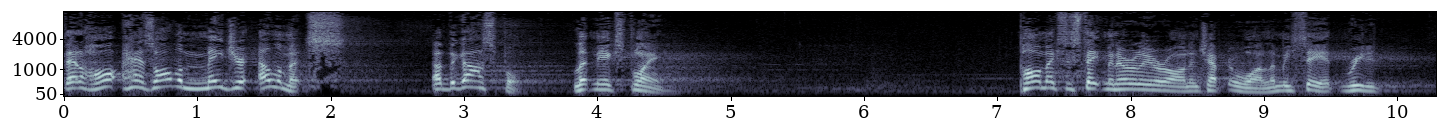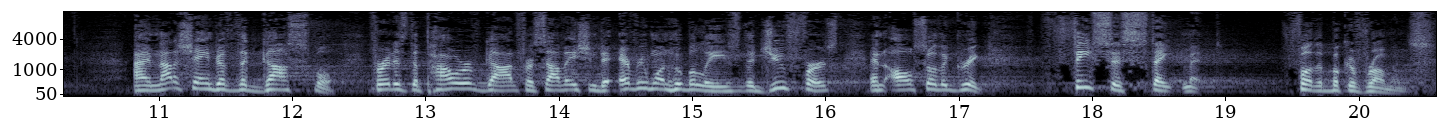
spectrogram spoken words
that has all the major elements of the gospel. Let me explain. Paul makes a statement earlier on in chapter 1. Let me say it, read it. I am not ashamed of the gospel, for it is the power of God for salvation to everyone who believes, the Jew first and also the Greek. Thesis statement for the book of Romans,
